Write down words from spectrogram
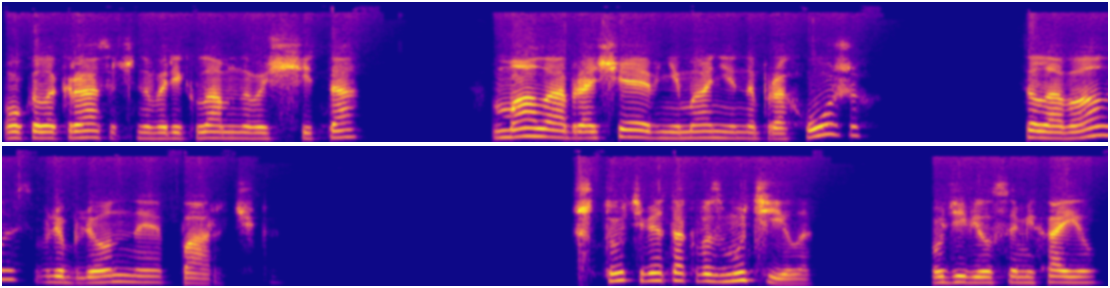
Около красочного рекламного щита, мало обращая внимания на прохожих, целовалась влюбленная парочка. «Что тебя так возмутило?» — удивился Михаил.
